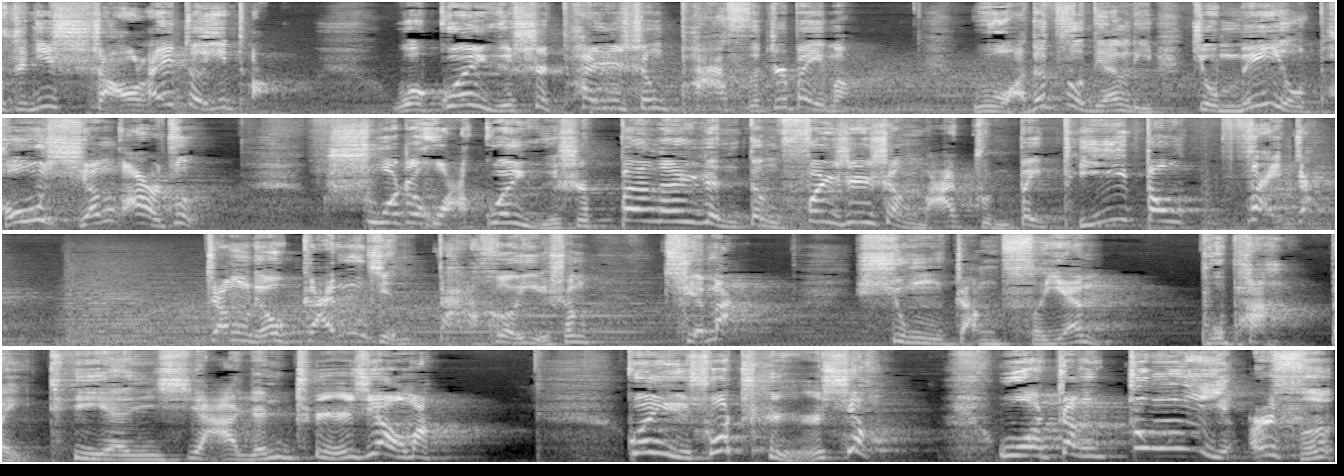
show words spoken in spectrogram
是你少来这一套！我关羽是贪生怕死之辈吗？”我的字典里就没有投降二字。说着话，关羽是搬鞍认凳，翻身上马，准备提刀再战。张辽赶紧大喝一声：“且慢！兄长此言，不怕被天下人耻笑吗？”关羽说：“耻笑？我仗忠义而死，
